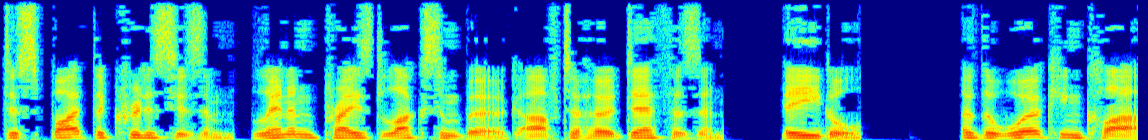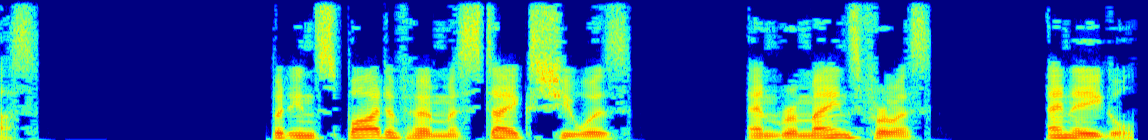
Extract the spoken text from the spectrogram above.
Despite the criticism, Lenin praised Luxemburg after her death as an eagle of the working class. But in spite of her mistakes she was and remains for us an eagle.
